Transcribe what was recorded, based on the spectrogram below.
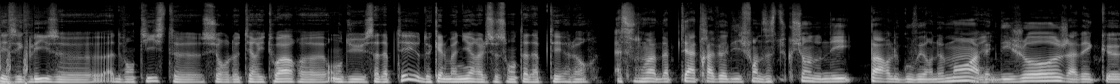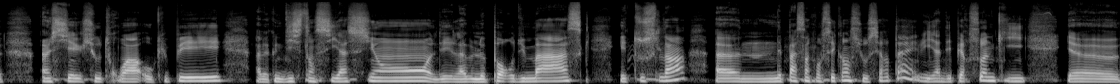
Les églises euh, adventistes euh, sur le territoire ont dû s'adapter. De quelle manière elles se sont adaptées alors? Elles se sont adaptées à travers différentes instructions données par le gouvernement, avec des jauges, avec euh, un siège sous trois occupé, avec une distanciation, le port du masque, et tout cela euh, n'est pas sans conséquence sur certains. Il y a des personnes qui euh,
